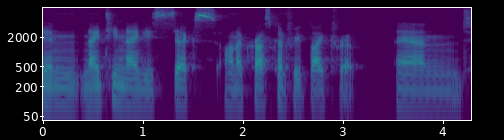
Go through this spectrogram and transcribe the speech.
in 1996 on a cross country bike trip. and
